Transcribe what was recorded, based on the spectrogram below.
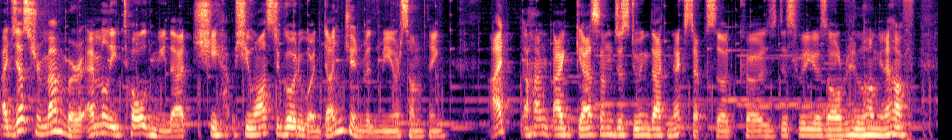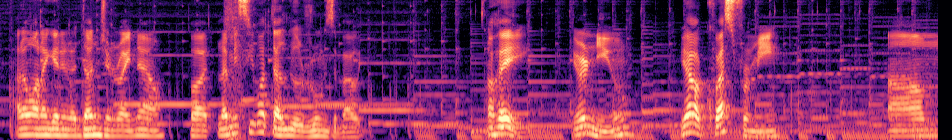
I just remember Emilie told me that she she wants to go to a dungeon with me or something. I, I guess I'm just doing that next episode because this video is already long enough. I don't want to get in a dungeon right now, but let me see what that little room's about. Oh hey, you're new. You have a quest for me. Um,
